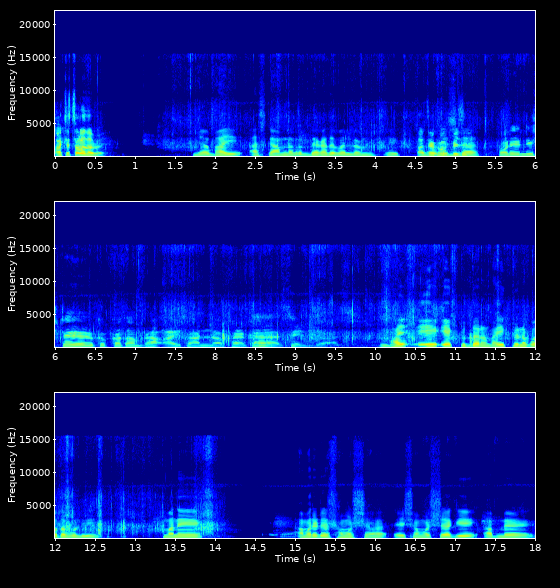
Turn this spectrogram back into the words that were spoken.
আচ্ছা চলে যাবে। যাক ভাই আজকে আপনাকে দেখাতে পারলাম খুব the আইসান ফেকা সিল ভাই এই একটু দাঁড়ান ভাই একটু না কথা বলি। মানে আমার এটা সমস্যা। এই সমস্যা কি আপনি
